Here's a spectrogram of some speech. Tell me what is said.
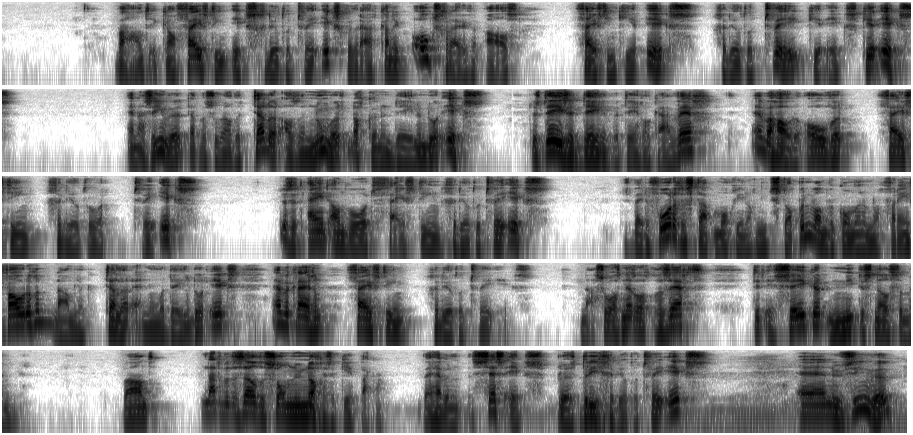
Want ik kan 15x gedeeld door 2x kwadraat kan ik ook schrijven als 15 keer x gedeeld door 2 keer x keer x. En dan zien we dat we zowel de teller als de noemer nog kunnen delen door x. Dus deze delen we tegen elkaar weg en we houden over 15 gedeeld door 2x. Dus het eindantwoord 15 gedeeld door 2x. Dus bij de vorige stap mocht je nog niet stoppen, want we konden hem nog vereenvoudigen, namelijk teller en noemer delen door x. En we krijgen 15 gedeeld door 2x. Nou, zoals net al gezegd, dit is zeker niet de snelste manier. Want laten we dezelfde som nu nog eens een keer pakken. We hebben 6x plus 3 gedeeld door 2x. En nu zien we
